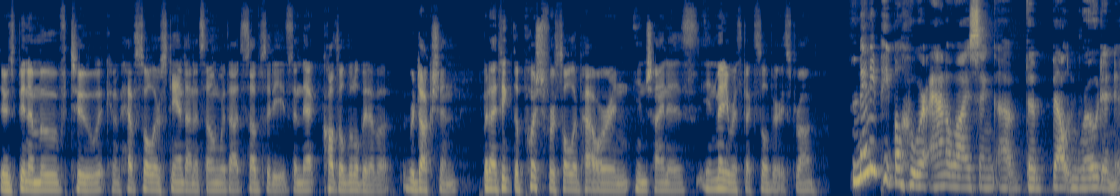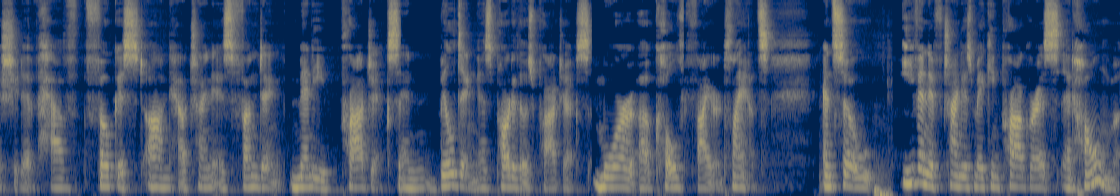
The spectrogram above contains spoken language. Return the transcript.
There's been a move to kind of have solar stand on its own without subsidies, and that caused a little bit of a reduction. But I think the push for solar power in, in China is, in many respects, still very strong. Many people who are analyzing uh, the Belt and Road Initiative have focused on how China is funding many projects and building, as part of those projects, more uh, coal fired plants. And so, even if China is making progress at home,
